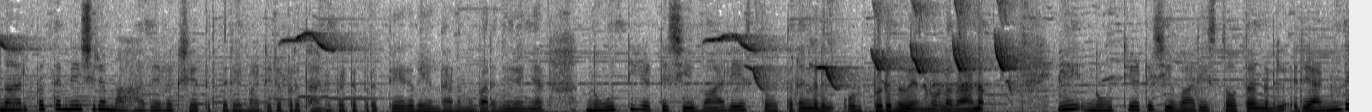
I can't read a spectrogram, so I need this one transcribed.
നാൽപ്പത്തന്നേശ്വര മഹാദേവ ക്ഷേത്രത്തിലെ മറ്റൊരു പ്രധാനപ്പെട്ട പ്രത്യേകത എന്താണെന്ന് പറഞ്ഞു കഴിഞ്ഞാൽ നൂറ്റിയെട്ട് ശിവാലയ സ്തോത്രങ്ങളിൽ ഉൾപ്പെടുന്നു എന്നുള്ളതാണ്. ഈ നൂറ്റിയെട്ട് ശിവാലയ സ്തോത്രങ്ങളിൽ രണ്ട്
